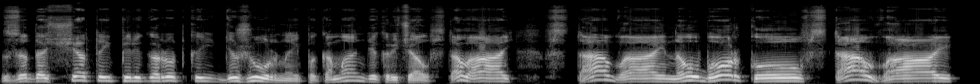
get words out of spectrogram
за дощатой перегородкой дежурной по команде кричал «Вставай! Вставай! На уборку! Вставай!»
